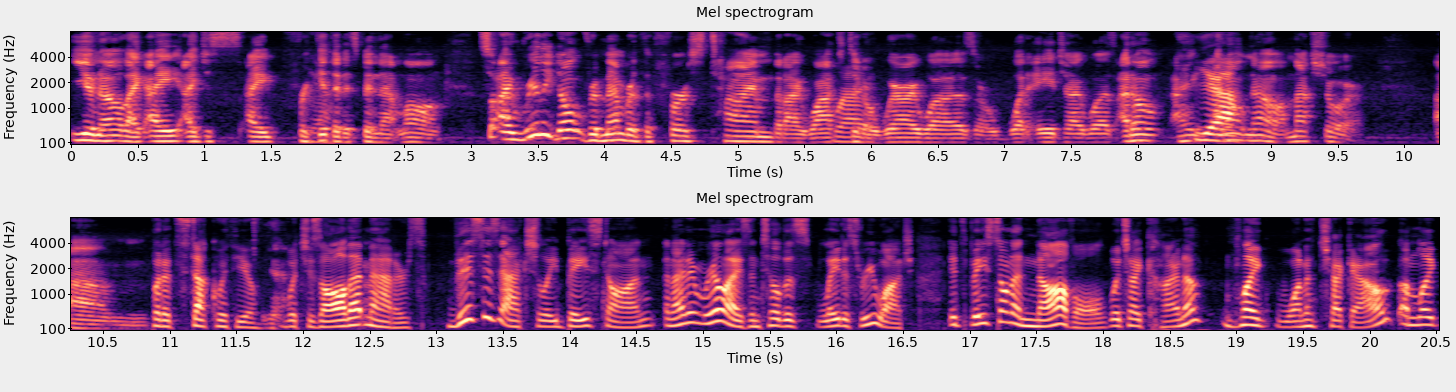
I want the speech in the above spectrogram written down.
You know, like I, I just I forget Yeah. that it's been that long. So I really don't remember the first time that I watched Right. it or where I was or what age I was. I don't I, Yeah. I don't know. I'm not sure. Um but it stuck with you, Yeah. which is all that matters. This is actually based on, and I didn't realize until this latest rewatch, it's based on a novel, which I kind of like want to check out. I'm like,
